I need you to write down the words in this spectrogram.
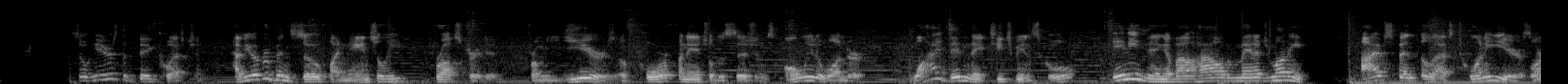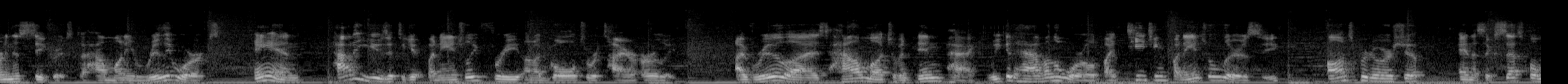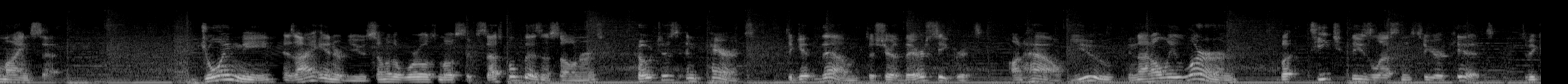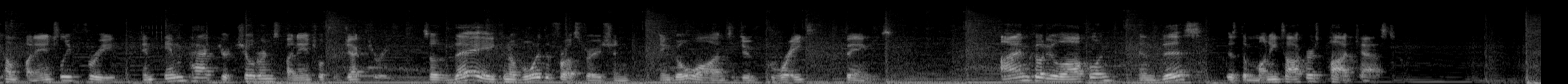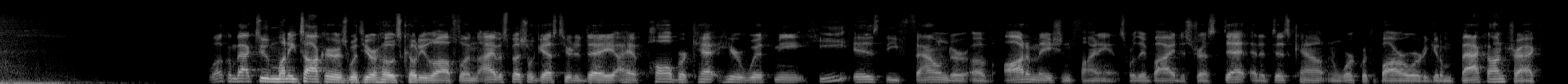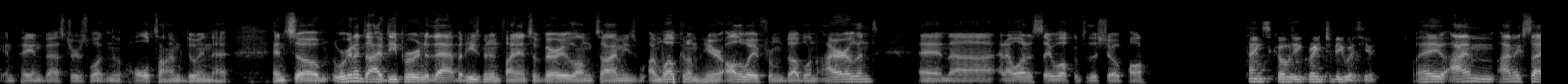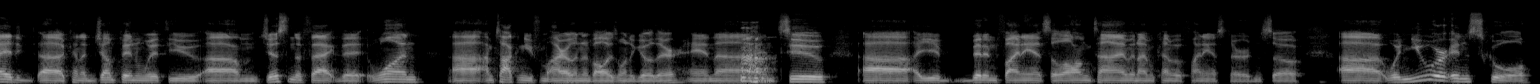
So here's the big question Have you ever been so financially frustrated from years of poor financial decisions only to wonder, why didn't they teach me in school anything about how to manage money? I've spent the last 20 years learning the secrets to how money really works and how to use it to get financially free on a goal to retire early. I've realized how much of an impact we could have on the world by teaching financial literacy, entrepreneurship, and a successful mindset. Join me as I interview some of the world's most successful business owners, coaches, and parents to get them to share their secrets on how you can not only learn, but teach these lessons to your kids to become financially free and impact your children's financial trajectory so they can avoid the frustration and go on to do great things. I'm Cody Laughlin, and this is the Money Talkers Podcast. Welcome back to Money Talkers with your host, Cody Laughlin. I have a special guest here today. I have Paul Burkett here with me. He is the founder of Automation Finance, where they buy distressed debt at a discount and work with the borrower to get them back on track and pay investors what the whole time doing that. And so we're going to dive deeper into that, but he's been in finance a very long time. He's I'm welcoming him here all the way from Dublin, Ireland. And uh, and I want to say welcome to the show, Paul. Thanks, Cody. Great to be with you. Well, hey, I'm I'm excited to uh, kind of jump in with you, um, just in the fact that one, uh, I'm talking to you from Ireland. I've always wanted to go there, and uh, and two, uh, you've been in finance a long time, and I'm kind of a finance nerd. And so, uh, when you were in school,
